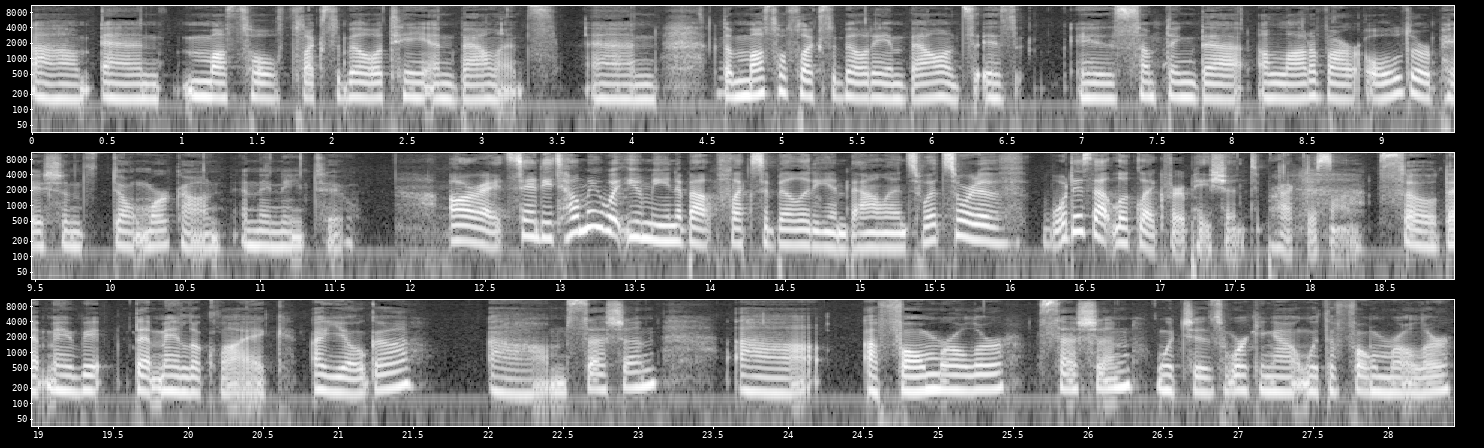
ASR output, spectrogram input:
um, and muscle flexibility and balance. And the muscle flexibility and balance is is something that a lot of our older patients don't work on, and they need to. All right, Sandy, tell me what you mean about flexibility and balance. What sort of what does that look like for a patient to practice on? So that may be that may look like a yoga um, session, uh, a foam roller session, which is working out with a foam roller.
